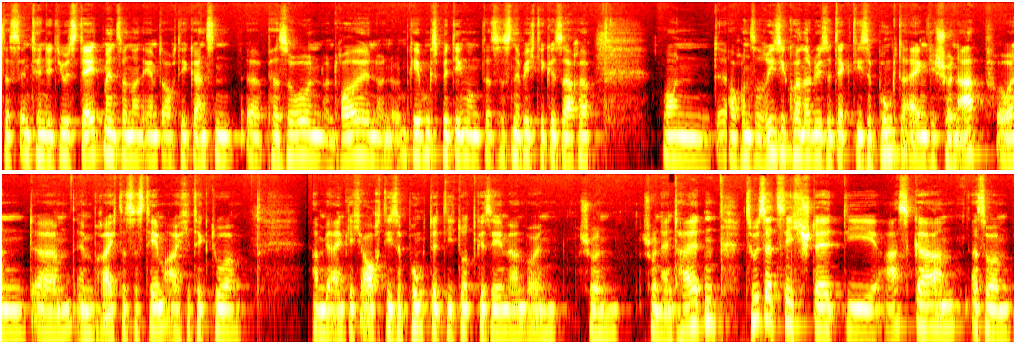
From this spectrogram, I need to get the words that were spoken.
das Intended Use Statement, sondern eben auch die ganzen äh, Personen und Rollen und Umgebungsbedingungen. Das ist eine wichtige Sache. Und äh, auch unsere Risikoanalyse deckt diese Punkte eigentlich schon ab. Und ähm, im Bereich der Systemarchitektur haben wir eigentlich auch diese Punkte, die dort gesehen werden wollen, schon, schon enthalten. Zusätzlich stellt die ASCA, also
